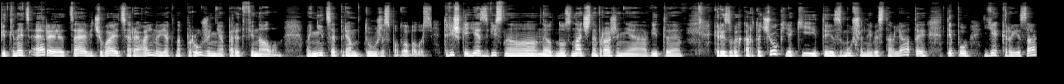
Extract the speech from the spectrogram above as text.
Під кінець ери це відчувається реально як напруження перед фіналом. Мені це прям дуже сподобалось. Трішки є, звісно, неоднозначне враження від е, кризових карточок, які ти змушений виставляти. Типу, є криза,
